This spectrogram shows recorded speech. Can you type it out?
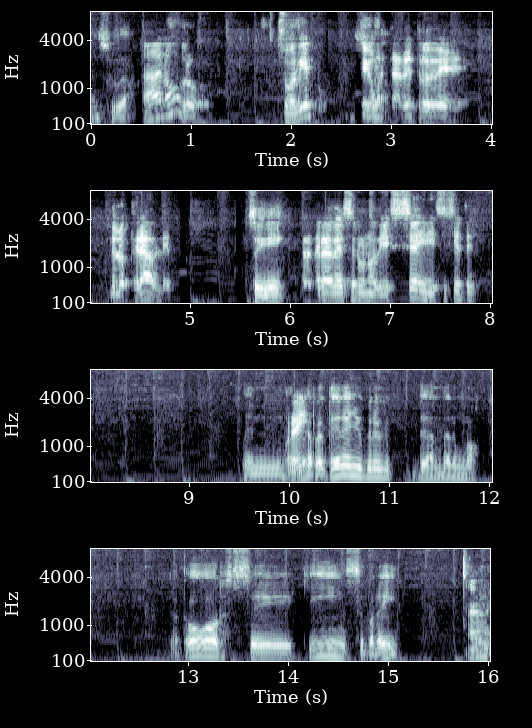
En ciudad. Ah, no, pero súper bien. Como está dentro de, de, lo esperable. Sí. La carretera debe ser unos 16, 17. En, en carretera yo creo que debe andar unos 14, 15, por ahí. Ah,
